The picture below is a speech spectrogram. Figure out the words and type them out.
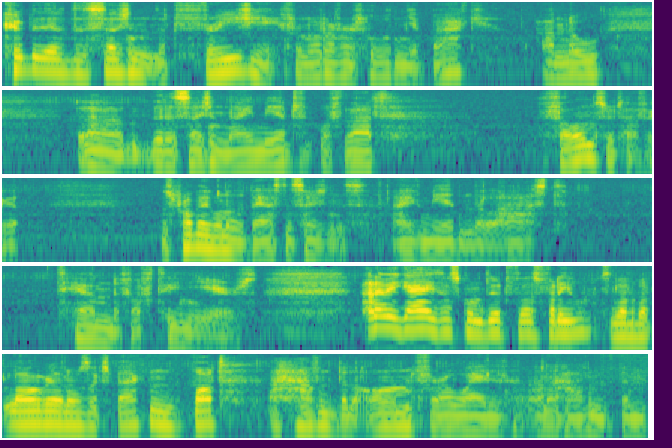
could be the decision that frees you from whatever's holding you back. I know uh, the decision I made with that film certificate was probably one of the best decisions I've made in the last 10 to 15 years. Anyway guys, that's going to do it for this video. It's a little bit longer than I was expecting, but I haven't been on for a while and I haven't been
